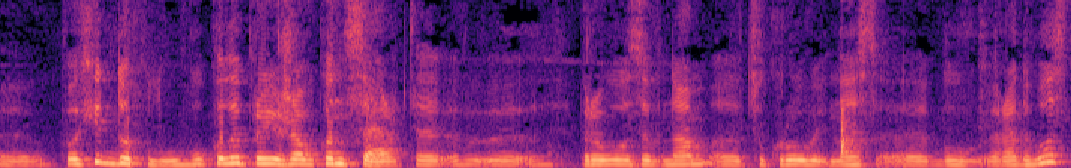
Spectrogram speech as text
Е, Похід до клубу, коли приїжджав концерт, е, привозив нам цукровий, у нас був радгосп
